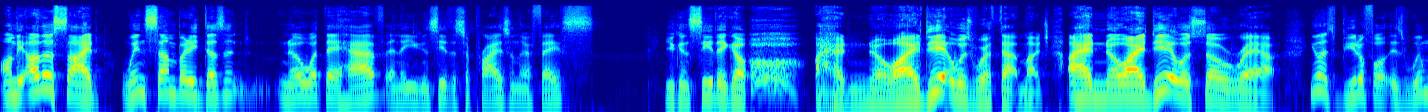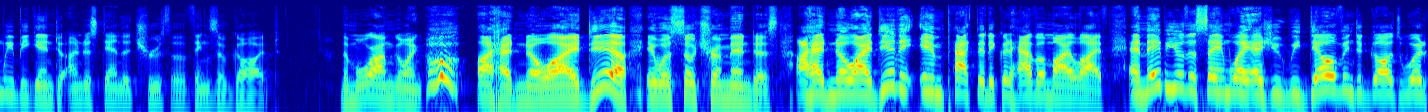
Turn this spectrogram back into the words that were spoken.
On the other side, when somebody doesn't know what they have and that you can see the surprise on their face, you can see they go, oh, I had no idea it was worth that much. I had no idea it was so rare. You know what's beautiful is when we begin to understand the truth of the things of God the more I'm going, oh, I had no idea it was so tremendous. I had no idea the impact that it could have on my life. And maybe you're the same way as you we delve into God's word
